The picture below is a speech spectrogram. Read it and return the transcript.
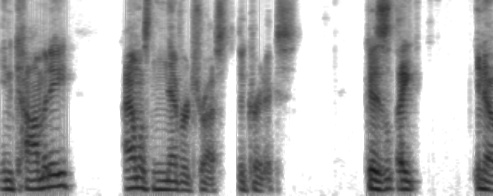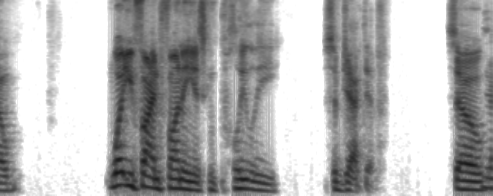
in comedy, I almost never trust the critics because, like, you know, what you find funny is completely subjective. So. Yeah.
